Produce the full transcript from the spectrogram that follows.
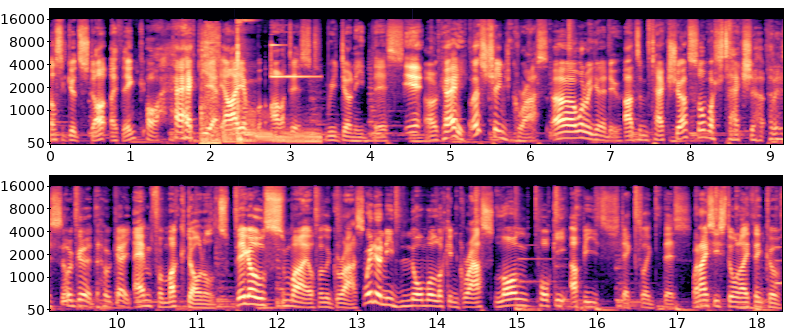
That's a good start, I think. Oh, heck yeah. I am artist. We don't need this. Eh. Okay, let's change grass. Uh, what are we gonna do? Add some texture. So much texture. That is so good. Okay. M for McDonald's. Big old smile for the grass. We don't need normal looking grass. Long, pokey, uppy sticks like this. When I see stone, I think of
